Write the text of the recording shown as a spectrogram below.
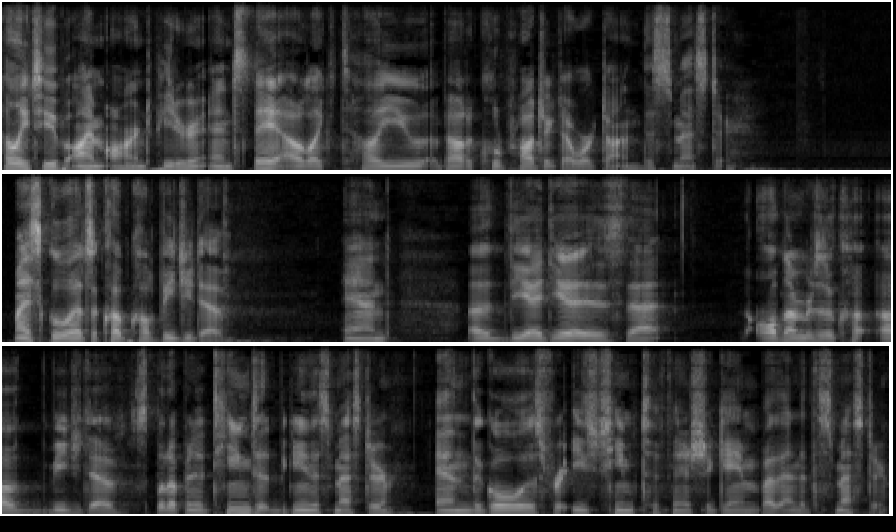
Hello YouTube, I'm Arend Peter, and today I would like to tell you about a cool project I worked on this semester. My school has a club called VGDev, and uh, the idea is that all members of, of VGDev split up into teams at the beginning of the semester, and the goal is for each team to finish a game by the end of the semester.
